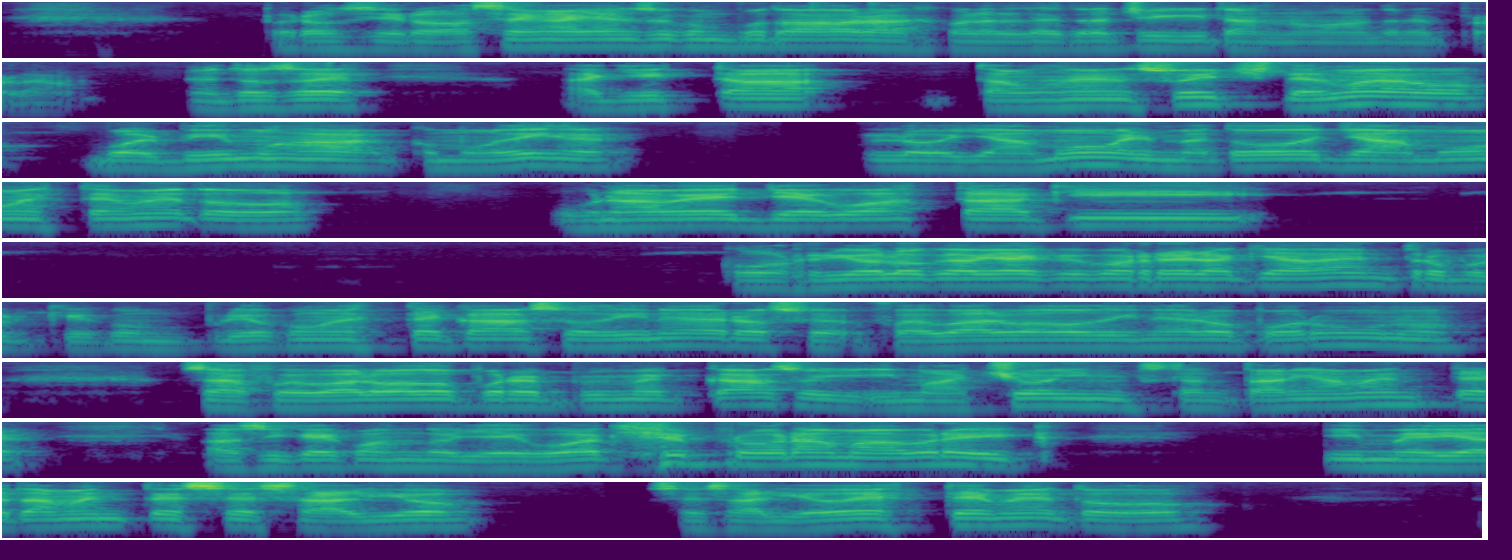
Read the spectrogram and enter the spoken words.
Pero si lo hacen allá en su computadora con las letras chiquitas no van a tener problema. Entonces, aquí está, estamos en switch de nuevo. Volvimos a, como dije, lo llamó, el método llamó este método una vez llegó hasta aquí, corrió lo que había que correr aquí adentro porque cumplió con este caso dinero, fue evaluado dinero por uno, o sea, fue evaluado por el primer caso y, machó instantáneamente. Así que cuando llegó aquí el programa Break, inmediatamente se salió, se salió de este método,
